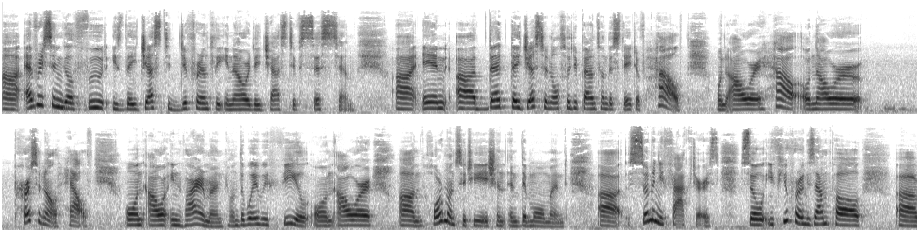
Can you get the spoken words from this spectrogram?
Uh, every single food is digested differently in our digestive system. Uh, and uh, that digestion also depends on the state of health, on our health, on our personal health, on our environment, on the way we feel, on our um, hormone situation at the moment. Uh, so many factors. So, if you, for example, uh,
